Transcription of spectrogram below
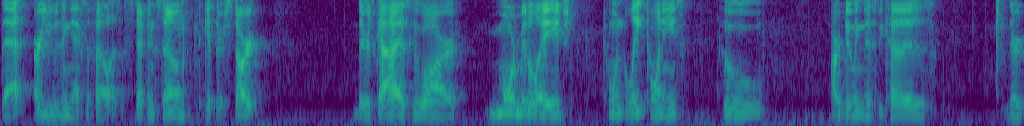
that are using the XFL as a stepping stone to get their start. There's guys who are more middle aged, tw- late 20s, who are doing this because they're,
